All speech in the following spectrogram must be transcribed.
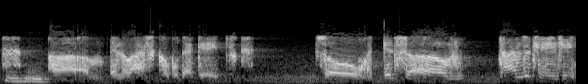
Mm-hmm. um, in the last couple decades. So it's um, times are changing,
